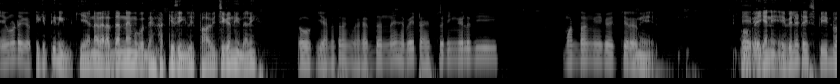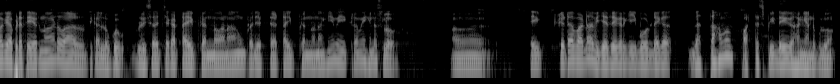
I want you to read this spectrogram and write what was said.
ඒනට එකතිනම් කියන වැරදන්න මොකොද කට්ටි සිංගලිස් පාවිච්චි කන දන ඕ කියන්න තරම් වැරැද්දන්න හැබැයි ටයිප් සටිංගලදී මන්ටන් ඒක එච්චර මේ ඒගැන එවෙලට ස්පීඩ් වගේ අපට තේරුණවාට වා ටික ලොකු රිසර්ච් එක ටයිප් කරනවා නම් ප්‍රජෙක්්ට ටයිප් කරනවා නම් මේ ක්‍රම හෙන ස්ලෝ ඒකට වඩා විජසයකර කීබෝඩ් එක ගත්තහම පට්ට ස්පීඩ් එක ගහන් යන්න පුළුවන්.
